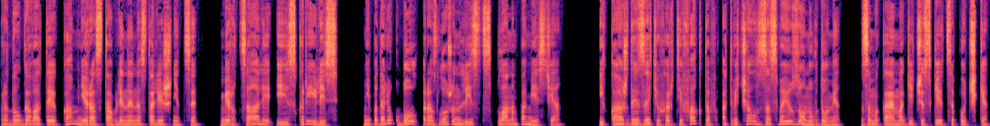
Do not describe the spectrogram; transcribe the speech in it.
Продолговатые камни, расставленные на столешнице, мерцали и искрились. Неподалеку был разложен лист с планом поместья и каждый из этих артефактов отвечал за свою зону в доме, замыкая магические цепочки.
